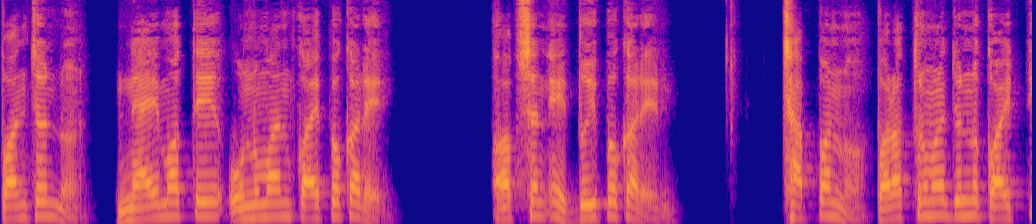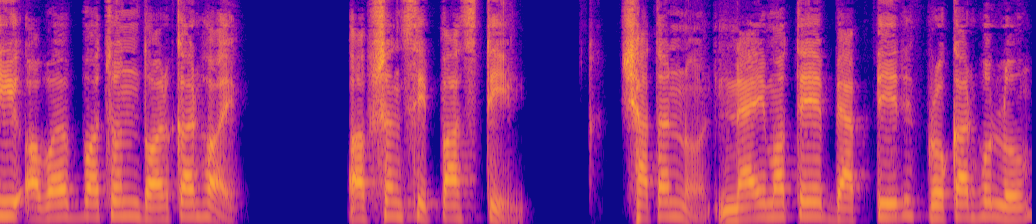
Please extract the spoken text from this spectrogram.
পঞ্চান্ন ন্যায় মতে অনুমান কয় প্রকারের? অপশন এ, দুই প্রকারের। ছাপ্পান্ন পরাক্রমণের জন্য কয়টি অবয়ব বচন দরকার হয়? অপশন সি, পাঁচটি। সাতান্ন ন্যায় মতে ব্যাপ্তির প্রকার হল।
